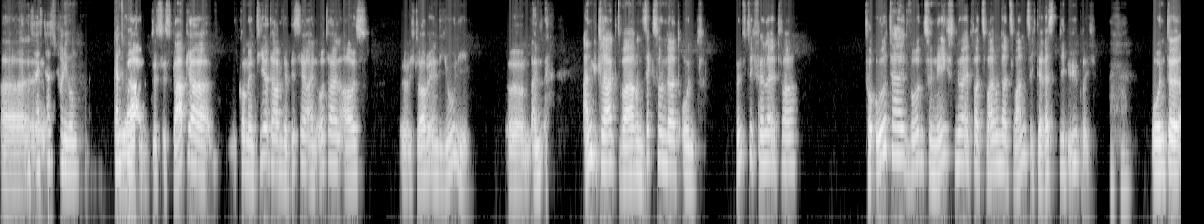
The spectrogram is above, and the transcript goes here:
Was heißt äh das? Entschuldigung, ganz ja, kurz. das es gab ja kommentiert haben wir bisher ein Urteil aus, äh, ich glaube, Ende Juni. Ähm, angeklagt waren 650 Fälle etwa. Verurteilt wurden zunächst nur etwa 220, der Rest blieb übrig. Aha. Und, äh,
